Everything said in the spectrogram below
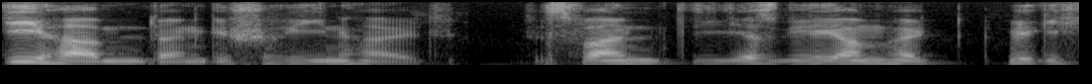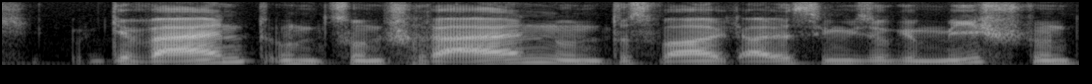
die haben dann geschrien halt. Das waren die, also die haben halt wirklich geweint und so ein Schreien und das war halt alles irgendwie so gemischt und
